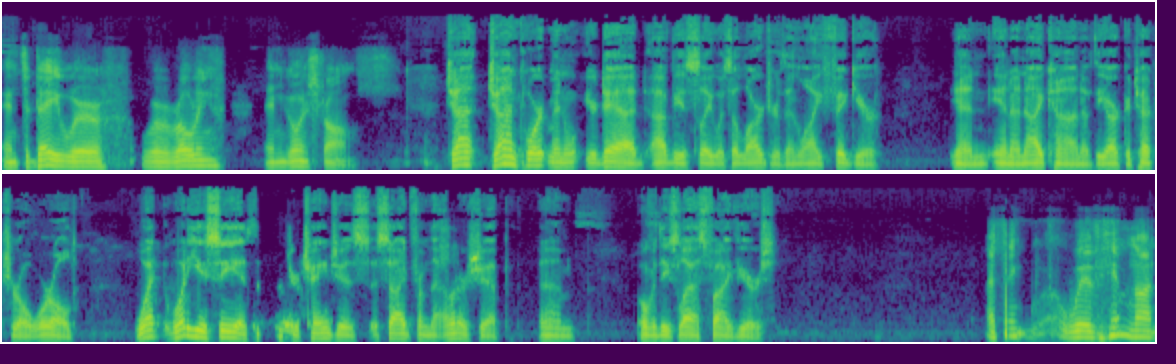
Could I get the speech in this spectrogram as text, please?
And today we're we're rolling and going strong. John John Portman, your dad, obviously was a larger than life figure in in an icon of the architectural world. What what do you see as the major changes aside from the ownership um, over these last five years? I think with him not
